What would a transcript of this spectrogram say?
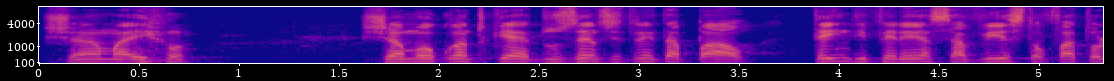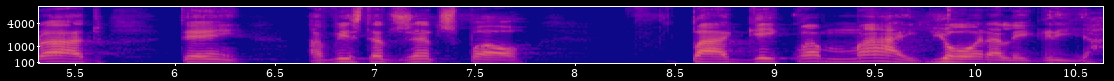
Chama aí. Chamou quanto que é? 230 pau. Tem diferença à vista ou faturado? Tem. A vista é 200 pau. Paguei com a maior alegria.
